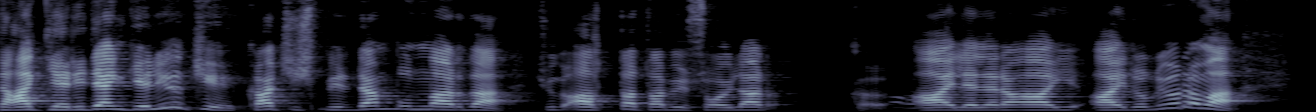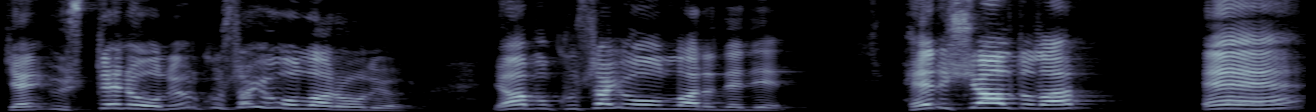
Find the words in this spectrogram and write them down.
Daha geriden geliyor ki kaç iş birden bunlarda. Çünkü altta tabii soylar ailelere ayrılıyor ama yani üstte ne oluyor? Kusay oğulları oluyor. Ya bu Kusay oğulları dedi. Her işi aldılar. E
